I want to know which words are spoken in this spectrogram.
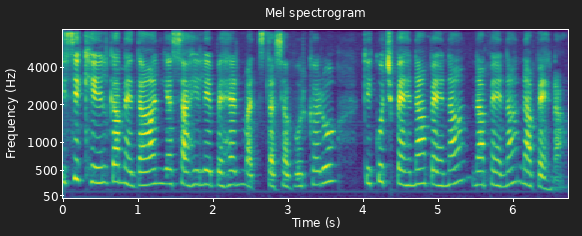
इसे खेल का मैदान या साहिल बहर मत तस्वुर करो कि कुछ पहना पहना, ना पहना ना पहना।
